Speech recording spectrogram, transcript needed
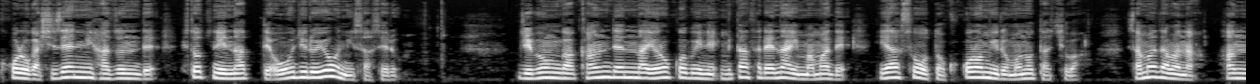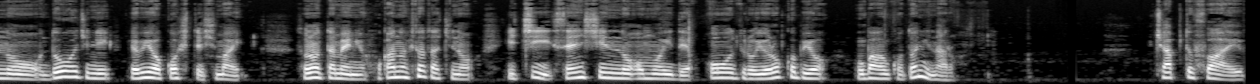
心が自然に弾んで一つになって応じるようにさせる。自分が完全な喜びに満たされないままで癒そうと試みる者たちは、様々な反応を同時に呼び起こしてしまい、そのために他の人たちの一位先進の思いで応ずる喜びを奪うことになる。Chapter 5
